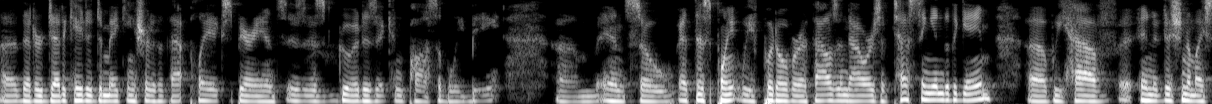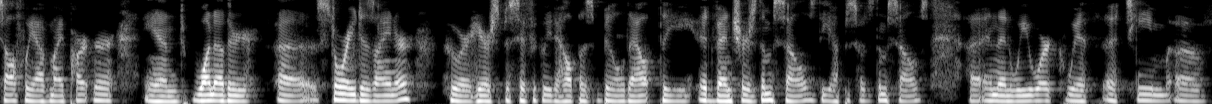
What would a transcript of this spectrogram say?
uh, that are dedicated to making sure that that play experience is as good as it can possibly be. Um, and so at this point, we've put over a thousand hours of testing into the game. Uh, we have, in addition to myself, we have my partner and one other uh, story designer who are here specifically to help us build out the adventures themselves, the episodes themselves. Uh, and then we work with a team of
